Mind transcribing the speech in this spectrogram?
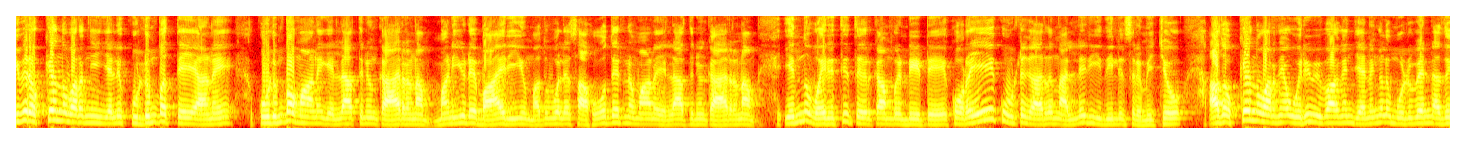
ഇവരൊക്കെ എന്ന് പറഞ്ഞു കഴിഞ്ഞാൽ കുടുംബത്തെയാണ് കുടുംബമാണ് എല്ലാത്തിനും കാരണം മണിയുടെ ഭാര്യയും അതുപോലെ സഹോദരനുമാണ് എല്ലാത്തിനും കാരണം എന്ന് വരുത്തി തീർക്കാൻ വേണ്ടിയിട്ട് കുറേ കൂട്ടുകാർ നല്ല രീതിയിൽ ശ്രമിച്ചു. അതൊക്കെ എന്ന് പറഞ്ഞാൽ ഒരു വിഭാഗം ജനങ്ങൾ മുഴുവൻ അത്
